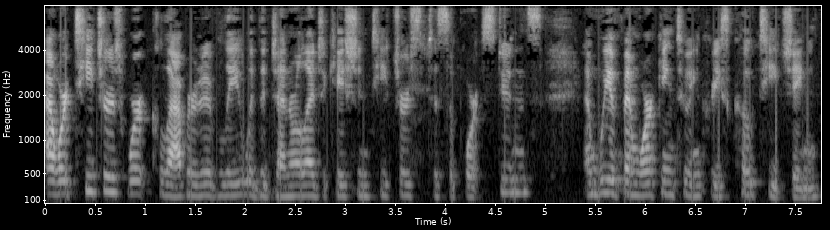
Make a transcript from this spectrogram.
Our teachers work collaboratively with the general education teachers to support students and we have been working to increase co-teaching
